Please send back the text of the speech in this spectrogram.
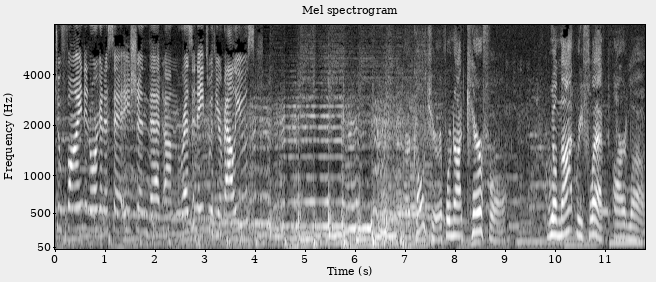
to find an organization that um, resonates with your values. Culture, if we're not careful, will not reflect our love.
